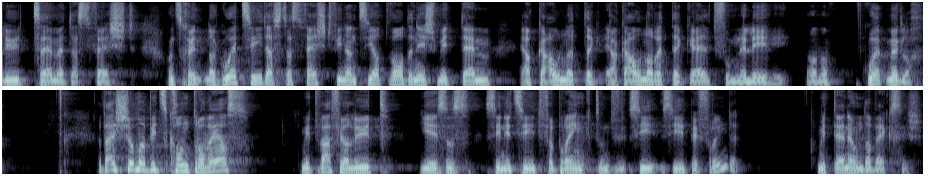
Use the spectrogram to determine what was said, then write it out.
Leuten zusammen das Fest. Und es könnte noch gut sein, dass das Fest finanziert worden ist mit dem ergaunerten, ergaunerten Geld vom Levi, oder? Gut möglich. Das ist schon mal ein bisschen kontrovers mit was für Leuten Jesus seine Zeit verbringt und sie, sie befreundet, mit denen unterwegs ist.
